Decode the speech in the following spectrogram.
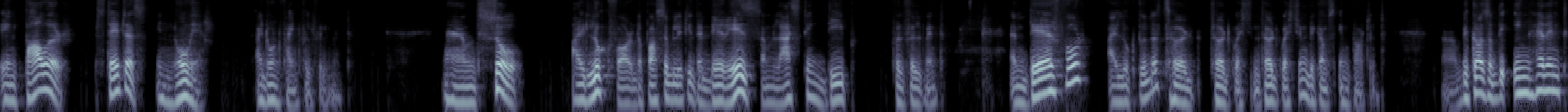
in power status in nowhere. I don't find fulfillment and so I look for the possibility that there is some lasting, deep fulfillment. And therefore, I look to the third, third question. Third question becomes important uh, because of the inherent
